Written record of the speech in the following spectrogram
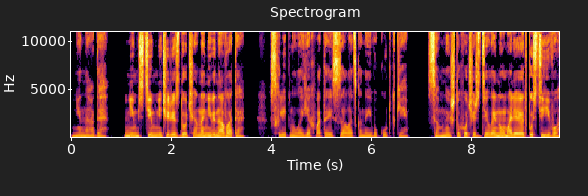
«Не надо. Не мсти мне через дочь, она не виновата!» Всхлипнула я, хватаясь за на его куртки. «Со мной что хочешь сделай, но умоляю, отпусти его.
